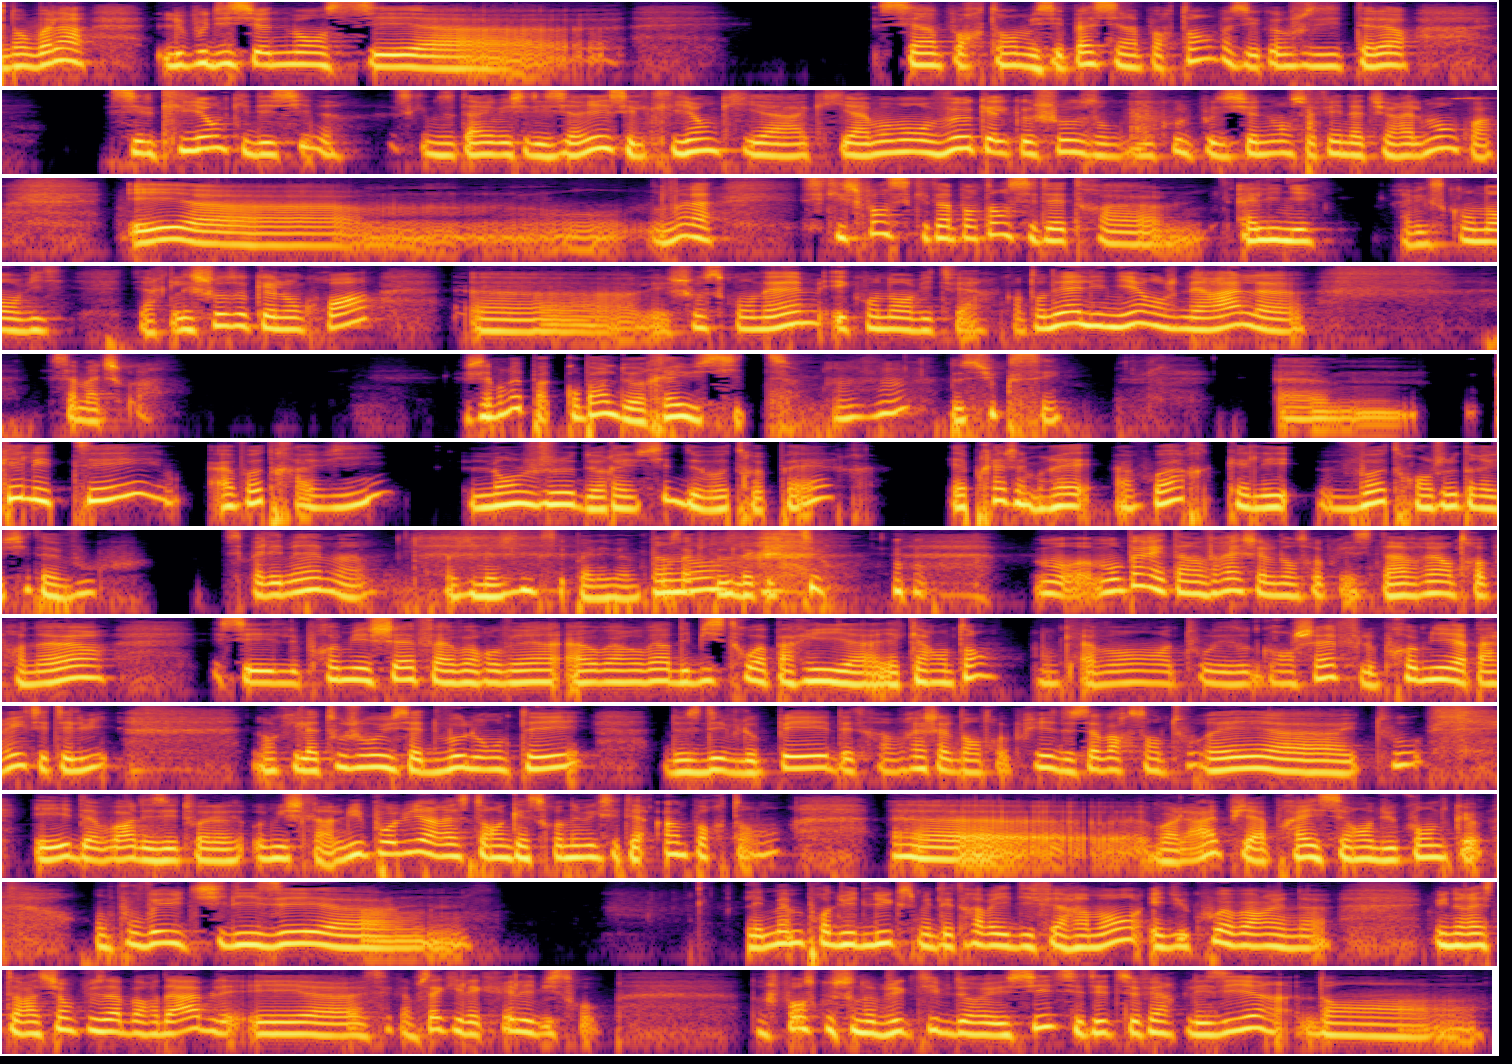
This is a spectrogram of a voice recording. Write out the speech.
donc voilà, le positionnement c'est euh, c'est important, mais c'est pas si important parce que comme je vous ai dit tout à l'heure, c'est le client qui décide. Ce qui nous est arrivé chez les c'est le client qui a qui à un moment veut quelque chose, donc du coup le positionnement se fait naturellement quoi. Et euh, voilà, ce qui je pense ce qui est important, c'est d'être euh, aligné avec ce qu'on a envie, c'est-à-dire que les choses auxquelles on croit, euh, les choses qu'on aime et qu'on a envie de faire. Quand on est aligné, en général, euh, ça match quoi. J'aimerais qu'on parle de réussite, mm-hmm. de succès. Euh, quel était, à votre avis, l'enjeu de réussite de votre père? Et après, j'aimerais avoir quel est votre enjeu de réussite à vous. C'est pas les mêmes. J'imagine que c'est pas les mêmes. C'est pour ça que je pose la question. mon, père est un vrai chef d'entreprise. C'est un vrai entrepreneur. C'est le premier chef à avoir ouvert, à avoir ouvert des bistrots à Paris il y, a, il y a 40 ans. Donc avant tous les autres grands chefs, le premier à Paris, c'était lui. Donc il a toujours eu cette volonté de se développer, d'être un vrai chef d'entreprise, de savoir s'entourer euh, et tout, et d'avoir des étoiles au Michelin. Lui, pour lui, un restaurant gastronomique c'était important. Euh, voilà. Et puis après, il s'est rendu compte que on pouvait utiliser euh, les mêmes produits de luxe mais de les travailler différemment et du coup avoir une une restauration plus abordable. Et euh, c'est comme ça qu'il a créé les bistrots. Donc je pense que son objectif de réussite, c'était de se faire plaisir dans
